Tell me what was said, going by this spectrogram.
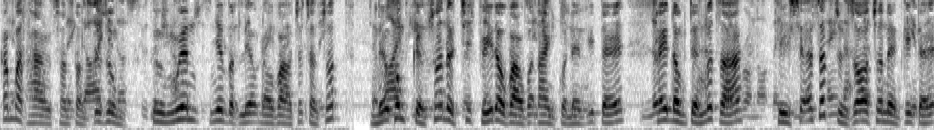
các mặt hàng sản phẩm tiêu dùng từ nguyên nhiên vật liệu đầu vào cho sản xuất. Nếu không kiểm soát được chi phí đầu vào vận hành của nền kinh tế hay đồng tiền mất giá thì sẽ rất rủi ro cho nền kinh tế.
